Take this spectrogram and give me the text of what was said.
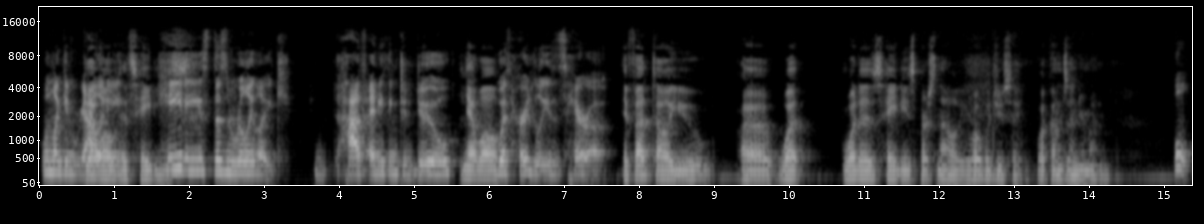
When like in Yeah, well, reality, it's Hades. Hades doesn't really like have anything to do Yeah, well, with Hercules. It's Hera. if I'd tell you, uh, what what is Hades' personality? What would you say? What comes in your mind? Well,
